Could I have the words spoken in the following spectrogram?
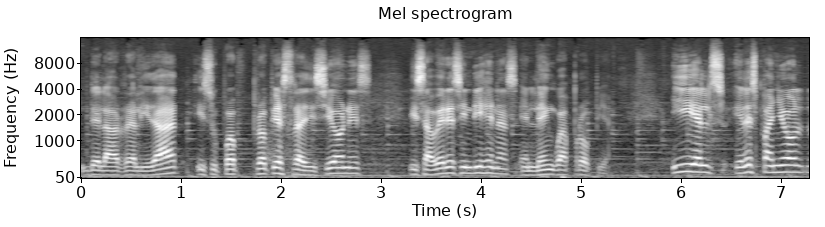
de la realidad y sus propias tradiciones y saberes indígenas en lengua propia. Y el, español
